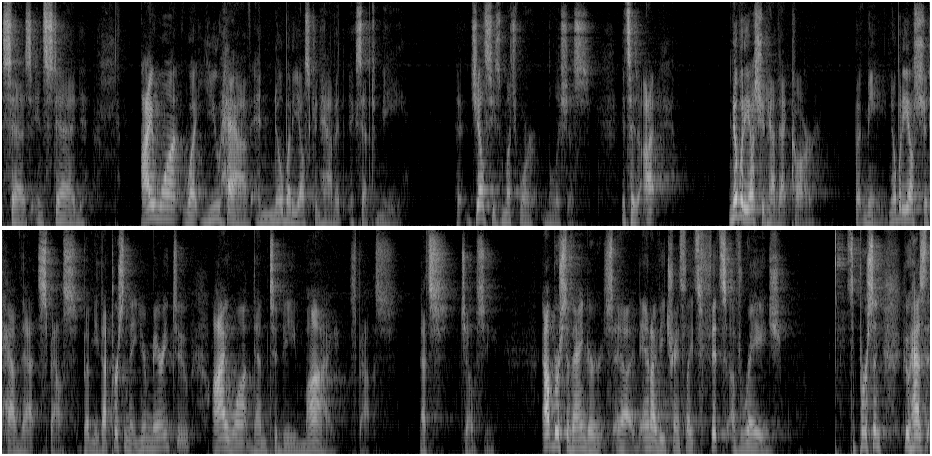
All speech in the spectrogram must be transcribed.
says instead, I want what you have, and nobody else can have it except me. Jealousy is much more malicious. It says, I, nobody else should have that car but me. Nobody else should have that spouse but me. That person that you're married to, I want them to be my spouse. That's jealousy. Outbursts of anger, uh, NIV translates fits of rage. It's a person who has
